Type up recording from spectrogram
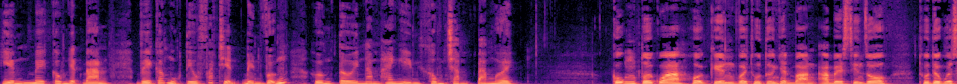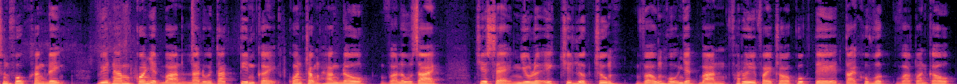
kiến Mekong Nhật Bản về các mục tiêu phát triển bền vững hướng tới năm 2030. Cũng tối qua, hội kiến với Thủ tướng Nhật Bản Abe Shinzo, Thủ tướng Nguyễn Xuân Phúc khẳng định Việt Nam coi Nhật Bản là đối tác tin cậy, quan trọng hàng đầu và lâu dài, chia sẻ nhiều lợi ích chiến lược chung và ủng hộ Nhật Bản phát huy vai trò quốc tế tại khu vực và toàn cầu.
